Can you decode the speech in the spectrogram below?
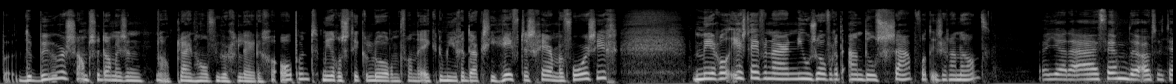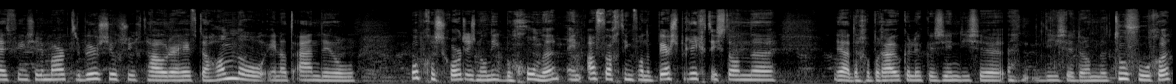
de beurs. Amsterdam is een nou, klein half uur geleden geopend. Merel Stikkelorum van de economieredactie heeft de schermen voor zich. Merel, eerst even naar nieuws over het aandeel Saap. Wat is er aan de hand? Uh, Ja, de AFM, de Autoriteit Financiële Markten, de beurstoezichthouder... heeft de handel in dat aandeel opgeschort, is nog niet begonnen. In afwachting van een persbericht is dan eh, ja, de gebruikelijke zin die ze, die ze dan eh, toevoegen.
